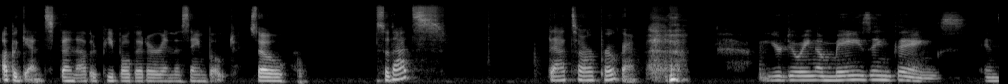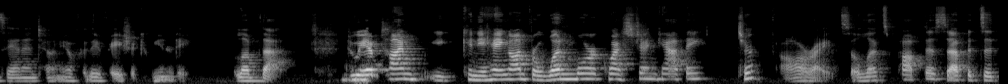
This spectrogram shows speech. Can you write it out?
up against than other people that are in the same boat so so that's that's our program you're doing amazing things in San Antonio for the aphasia community. Love that. Do we have time? Can you hang on for one more question, Cathy? Sure. All right. So let's pop this up. It's a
